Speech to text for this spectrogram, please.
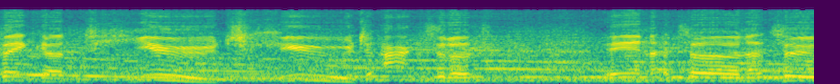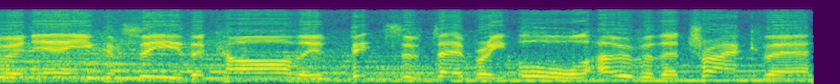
think, a huge, huge accident in turn two. And yeah, you can see the car, the bits of debris all over the track there.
